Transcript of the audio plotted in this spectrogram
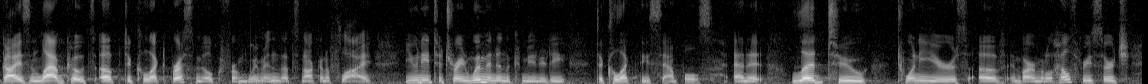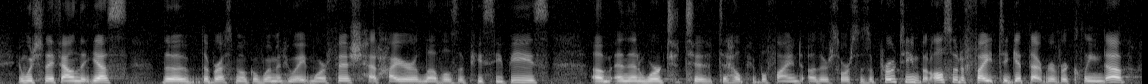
guys in lab coats up to collect breast milk from women. That's not going to fly. You need to train women in the community to collect these samples. And it led to 20 years of environmental health research in which they found that, yes, the, the breast milk of women who ate more fish had higher levels of PCBs, um, and then worked to, to help people find other sources of protein, but also to fight to get that river cleaned up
